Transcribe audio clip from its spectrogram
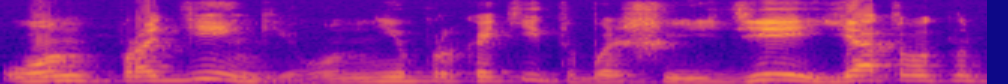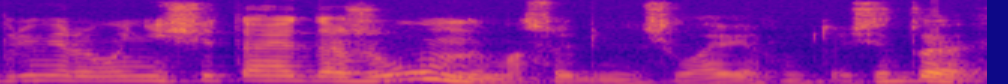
он про деньги, он не про какие-то большие идеи. Я-то вот, например, его не считаю даже умным особенно человеком. То есть это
